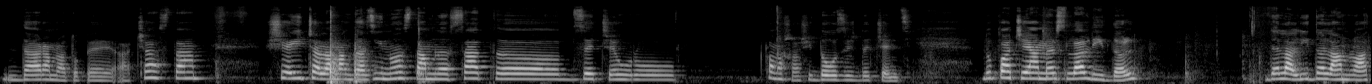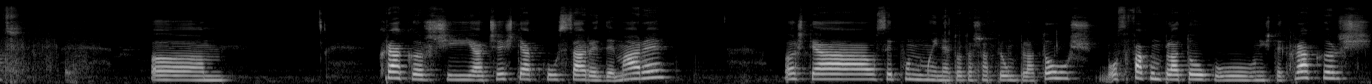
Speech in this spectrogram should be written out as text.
dar am luat-o pe aceasta. Și aici la magazinul ăsta am lăsat uh, 10 euro, cam așa, și 20 de cenți. După aceea am mers la Lidl. De la Lidl am luat uh, cracker și aceștia cu sare de mare. Ăștia o să pun mâine tot așa pe un platou și o să fac un platou cu niște crackers,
